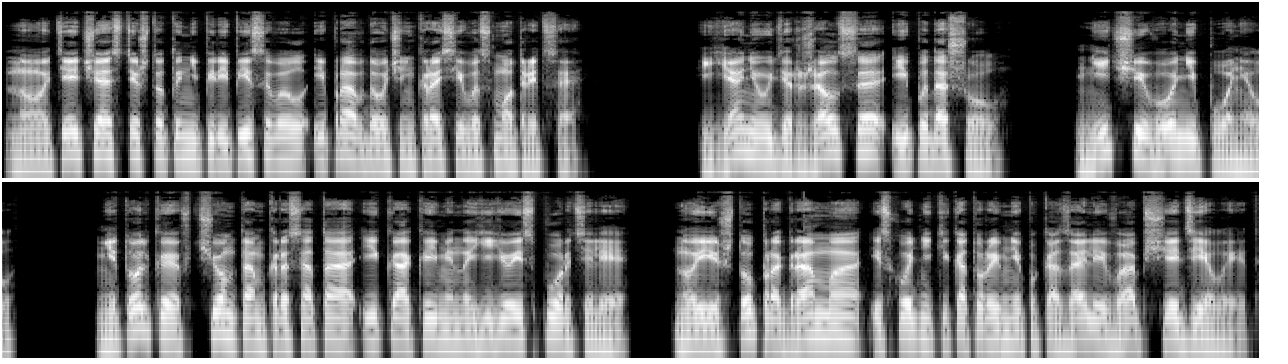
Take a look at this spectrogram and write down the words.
«Но те части, что ты не переписывал, и правда очень красиво смотрятся». Я не удержался и подошел. Ничего не понял. Не только в чем там красота и как именно ее испортили, но и что программа, исходники которой мне показали, вообще делает.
